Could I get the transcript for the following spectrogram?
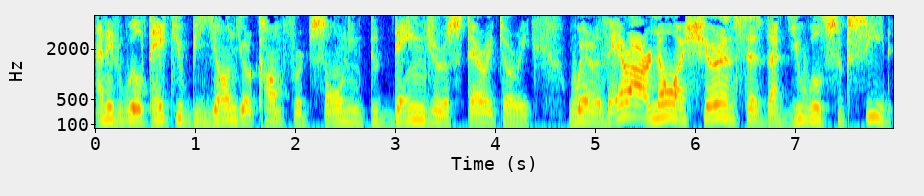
and it will take you beyond your comfort zone into dangerous territory where there are no assurances that you will succeed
